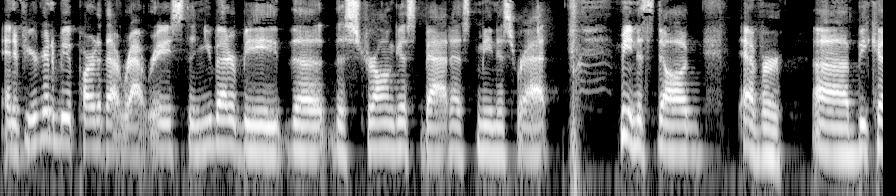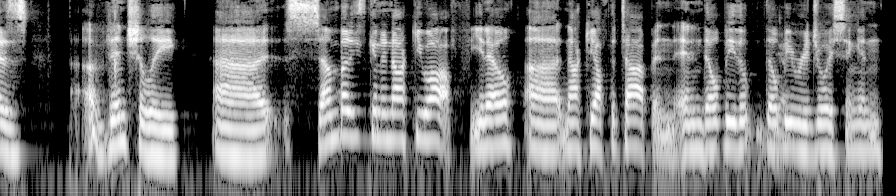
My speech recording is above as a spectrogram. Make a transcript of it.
and if you're going to be a part of that rat race, then you better be the the strongest, baddest, meanest rat, meanest dog ever, uh, because eventually uh, somebody's going to knock you off, you know, uh, knock you off the top, and and they'll be the, they'll yeah. be rejoicing in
